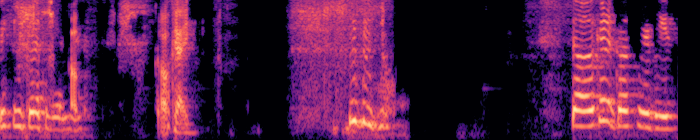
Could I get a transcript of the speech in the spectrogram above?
we can go to the oh, next. Okay. so I'm going to go through these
